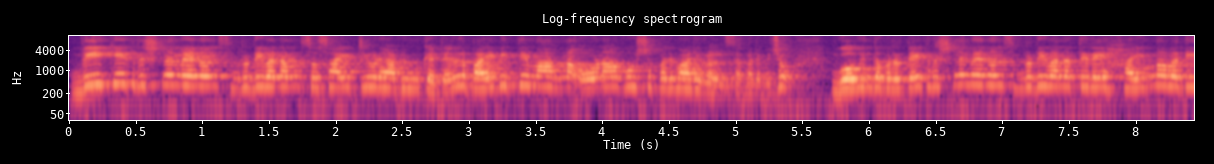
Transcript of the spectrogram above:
വി കെ കൃഷ്ണമേനോൻ സ്മൃതിവനം സൊസൈറ്റിയുടെ ആഭിമുഖ്യത്തിൽ വൈവിധ്യമാർന്ന ഓണാഘോഷ പരിപാടികൾ സംഘടിപ്പിച്ചു. ഗോവിന്ദപുരത്തെ കൃഷ്ണമേനോൻ സ്മൃതിവനത്തിലെ ഹൈമവതി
